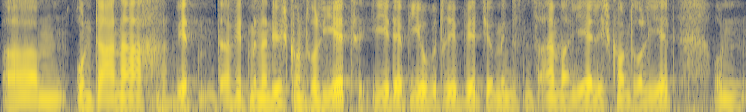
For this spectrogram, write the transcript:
Ähm, und danach wird, da wird man natürlich kontrolliert. Jeder Biobetrieb wird ja mindestens einmal jährlich kontrolliert. Und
